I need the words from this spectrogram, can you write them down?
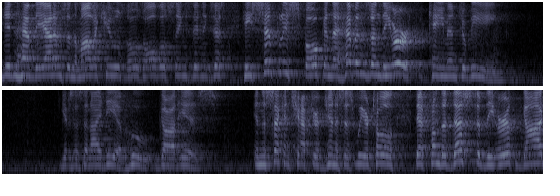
didn't have the atoms and the molecules, those, all those things didn't exist. He simply spoke, and the heavens and the earth came into being. Gives us an idea of who God is. In the second chapter of Genesis, we are told that from the dust of the earth, God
